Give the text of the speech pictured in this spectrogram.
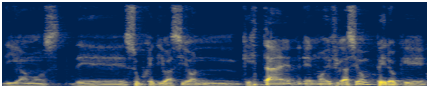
digamos, de subjetivación que está en, modificación, pero que,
